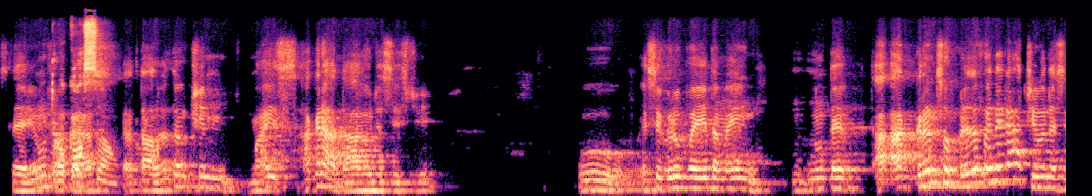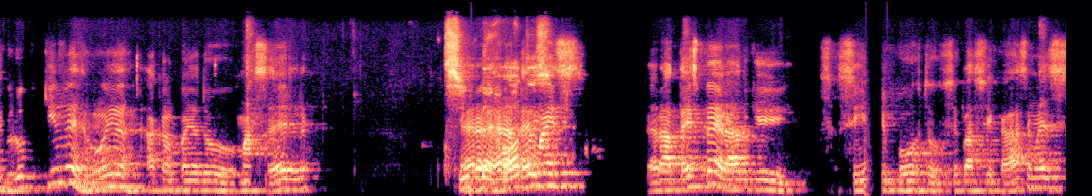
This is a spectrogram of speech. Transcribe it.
seria um trocação. A Atalanta é o time mais agradável de assistir. O, esse grupo aí também não teve. A, a, grande surpresa foi negativa nesse grupo. Que vergonha a campanha do Marcelo, né? Cinco era, derrotas. Era até, mais, era até esperado que City e Porto se classificassem, mas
